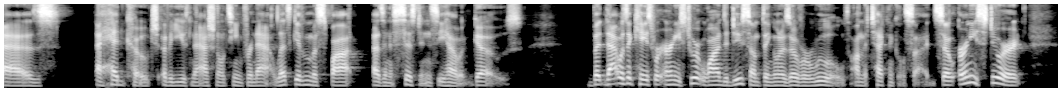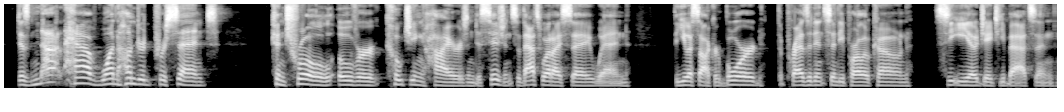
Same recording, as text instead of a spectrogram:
as a head coach of a youth national team for now. Let's give him a spot as an assistant and see how it goes. But that was a case where Ernie Stewart wanted to do something and was overruled on the technical side. So Ernie Stewart does not have 100% control over coaching hires and decisions. So that's what I say when the US Soccer Board, the president, Cindy Parlow Cone, CEO, JT Batson,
